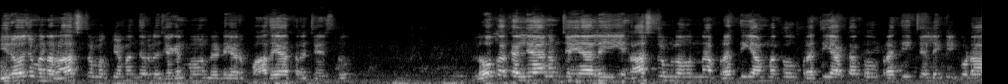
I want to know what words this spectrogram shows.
ఈరోజు మన రాష్ట్ర ముఖ్యమంత్రులు జగన్మోహన్ రెడ్డి గారు పాదయాత్ర చేస్తూ లోక కళ్యాణం చేయాలి ఈ రాష్ట్రంలో ఉన్న ప్రతి అమ్మకు ప్రతి అక్కకు ప్రతి చెల్లికి కూడా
